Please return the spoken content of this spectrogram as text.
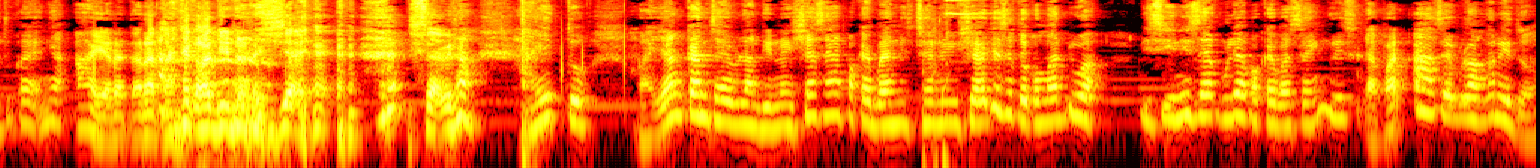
itu kayaknya A ya rata-ratanya kalau di Indonesia ya. Saya bilang nah itu. Bayangkan saya bilang di Indonesia saya pakai bahasa Indonesia aja 1,2 di sini saya kuliah pakai bahasa Inggris dapat A saya bilang kan itu.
